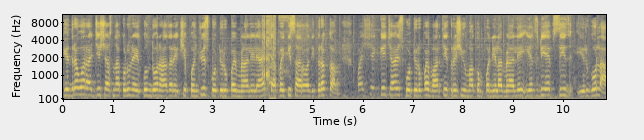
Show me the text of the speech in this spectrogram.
केंद्र व राज्य शासनाकडून एकूण दोन हजार एकशे पंचवीस कोटी रुपये मिळालेले आहेत. त्यापैकी सर्वाधिक रक्कम पाचशे एक्केचाळीस कोटी रुपये भारतीय कृषी विमा कंपनीला मिळाले. एच डी एफ सी इरगोला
